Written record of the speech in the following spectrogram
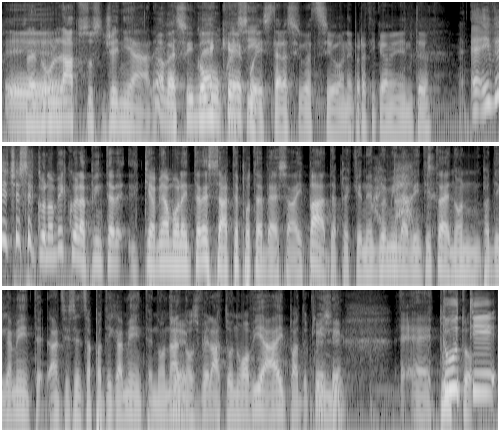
Eh, Sarebbe un lapsus geniale. Vabbè, sui Comunque, Mac sì. questa è la situazione praticamente. E invece, secondo me, quella più inter- chiamiamola interessante potrebbe essere iPad, perché nel 2023 non praticamente, anzi senza praticamente, non Sì. hanno svelato nuovi iPad, Sì, quindi sì. È tutto... Tutti,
